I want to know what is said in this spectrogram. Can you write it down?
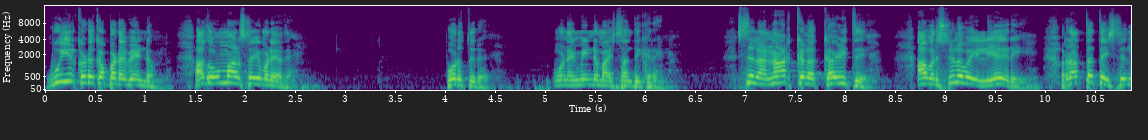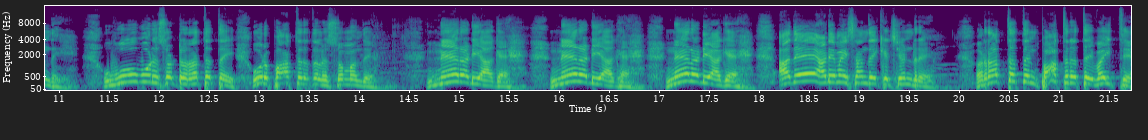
உயிர் கொடுக்கப்பட வேண்டும். அது உம்மால் செய்ய முடியாது. பொறுத்துரு. உன்னை மீண்டுமாய் சந்திக்கிறேன். சில நாட்களை கழித்து அவர் சிலுவையில் ஏறி ரத்தத்தை சிந்தி ஒவ்வொரு சொட்டு ரத்தத்தை ஒரு பாத்திரத்தில் சுமந்து நேரடியாக நேரடியாக நேரடியாக அதே அடிமை சந்தைக்கு சென்று ரத்தத்தின் பாத்திரத்தை வைத்து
